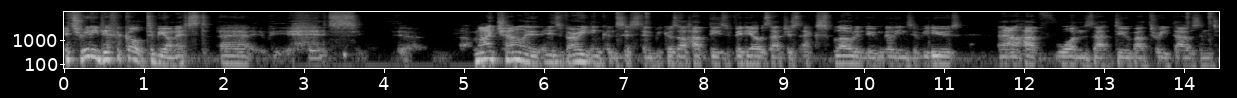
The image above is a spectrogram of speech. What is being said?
It's really difficult to be honest. Uh, it's uh, my channel is very inconsistent because I'll have these videos that just explode and do millions of views, and I'll have ones that do about three thousand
